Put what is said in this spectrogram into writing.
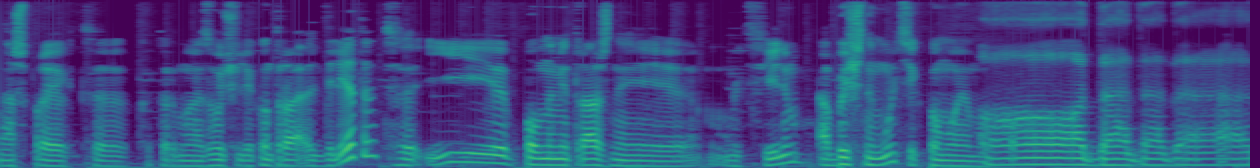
наш проект, э, который мы озвучили Contra Alt Deleted, и полнометражный мультфильм. Обычный мультик, по-моему. О, да-да-да.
